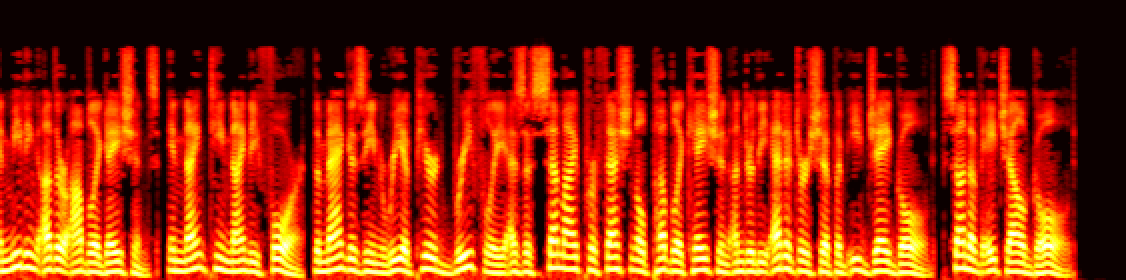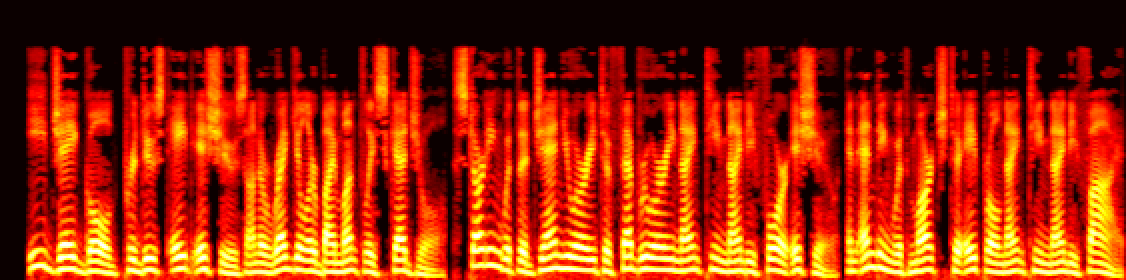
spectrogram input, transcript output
and meeting other obligations. In 1994, the magazine reappeared briefly as a semi professional publication under the editorship of E. J. Gold, son of H. L. Gold. E. J. Gold produced eight issues on a regular bimonthly schedule, starting with the January to February 1994 issue, and ending with March to April 1995.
